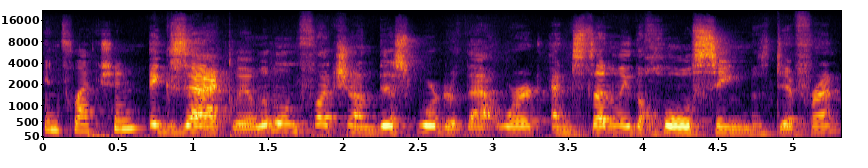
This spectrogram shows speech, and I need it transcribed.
Inflection. exactly a little inflection on this word or that word, and suddenly the whole scene was different.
